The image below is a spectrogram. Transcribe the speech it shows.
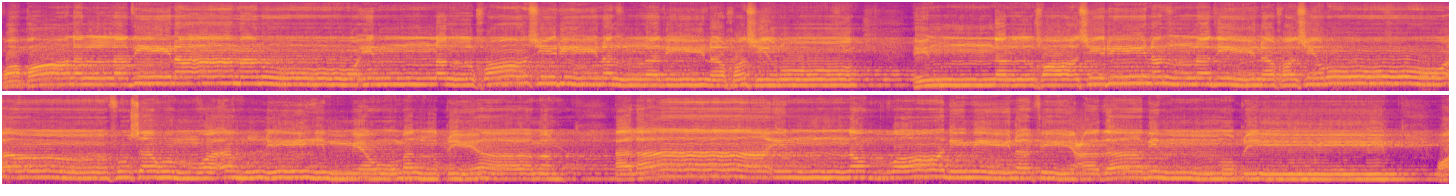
وقال الذين آمنوا إن الخاسرين الذين خسروا إن الخاسرين الذين خسروا أنفسهم وأهليهم يوم القيامة. ألا إن الظالمين في عذاب مقيم.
